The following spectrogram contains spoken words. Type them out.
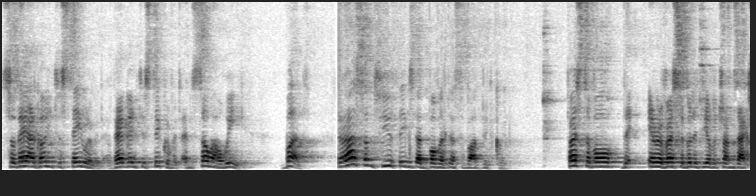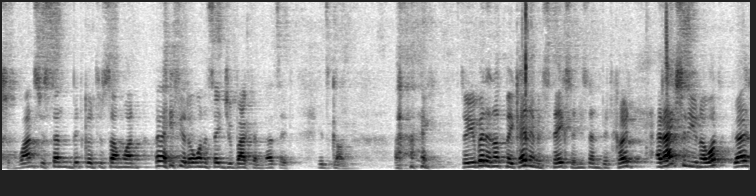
So they are going to stay with it. They're going to stick with it, and so are we. But there are some few things that bother us about Bitcoin. First of all, the irreversibility of a transaction. Once you send Bitcoin to someone, if you don't want to send you back, then that's it. It's gone. so you better not make any mistakes when you send Bitcoin. And actually, you know what, guys?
